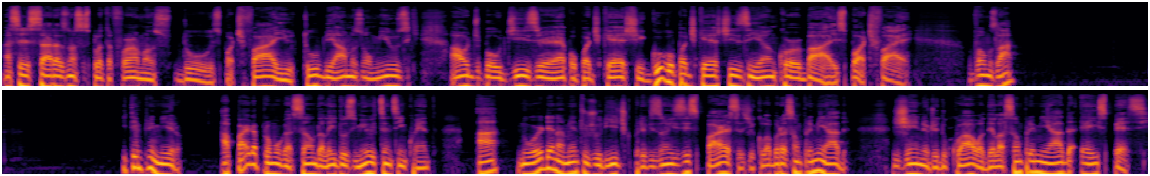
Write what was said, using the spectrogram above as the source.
acessar as nossas plataformas do Spotify, YouTube, Amazon Music, Audible, Deezer, Apple Podcast, Google Podcasts e Anchor by Spotify. Vamos lá? Item primeiro. A par da promulgação da Lei 12.850, há no ordenamento jurídico previsões esparsas de colaboração premiada, gênero do qual a delação premiada é espécie.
